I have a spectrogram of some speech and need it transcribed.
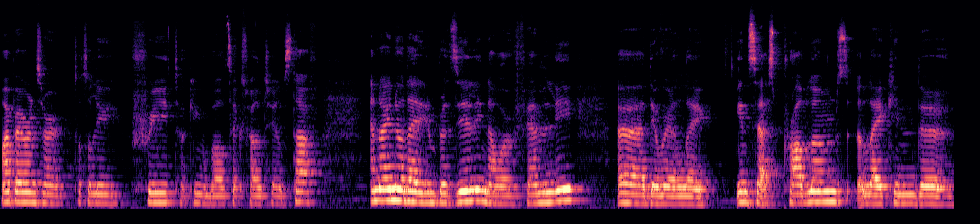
my parents are totally free talking about sexuality and stuff. And I know that in Brazil, in our family, uh, there were like incest problems, like in the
